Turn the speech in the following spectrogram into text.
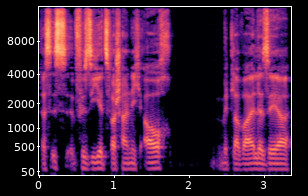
das ist für sie jetzt wahrscheinlich auch mittlerweile sehr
